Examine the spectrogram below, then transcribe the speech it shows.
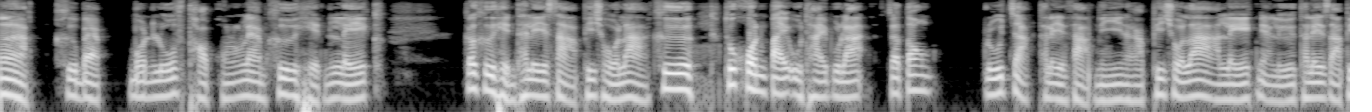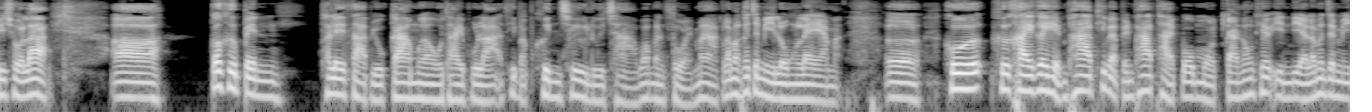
มาก คือแบบบน rooftop ของโรงแรมคือเห็น lake ก็คือเห็นทะเลสาบพิโชล่าคือทุกคนไปอุทัยปุระจะต้องรู้จักทะเลสาบนี้นะครับ Pichola Lake เนี่ยหรือทะเลสาบพิโชล่าเอ่อก็คือเป็น ทะเลสาบอยู่กลางเมืองอุทัยปุระที่แบบขึ้นชื่อลือชาว่ามันสวยมาก แล้วมันก็จะมีโรงแรมอะ เออ คือคือใครเคยเห็นภาพที่แบบเป็นภาพถ่ายโปรโมทการท่องเที่ยวอินเดีย แล้วมันจะมี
